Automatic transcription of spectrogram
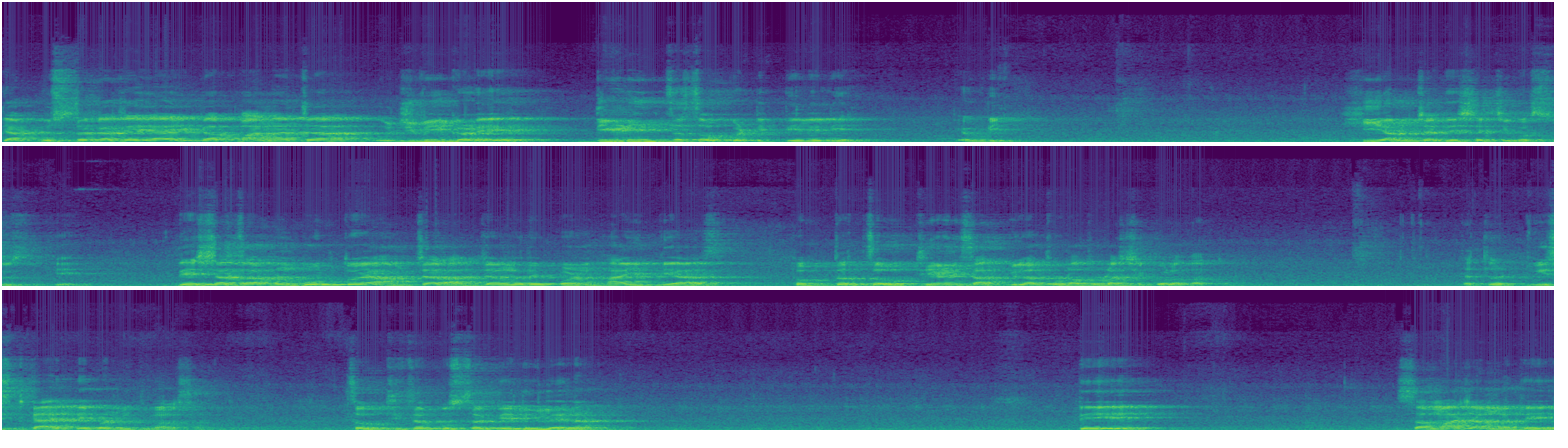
त्या पुस्तकाच्या या एका पानाच्या उजवीकडे दीड इंच चौकटीत दिलेली आहे. एवढी. ही आमच्या देशाची वस्तुस्थिती आहे. देशाचा आपण बोलतोय आमच्या राज्यामध्ये पण हा इतिहास फक्त चौथी आणि सातवीला थोडा थोडा शिकवला जातो. त्यातलं ट्विस्ट काय ते पण मी तुम्हाला सांगतो. चौथीचं पुस्तक जे लिहिलंय ना ते समाजामध्ये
